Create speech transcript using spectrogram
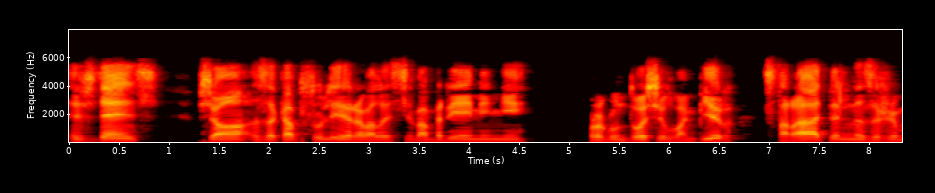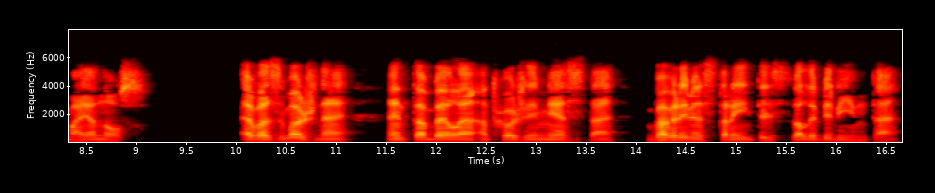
Здесь все закапсулировалось во времени, прогундосил вампир, старательно зажимая нос. Возможно, это было отхожее место во время строительства лабиринта.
